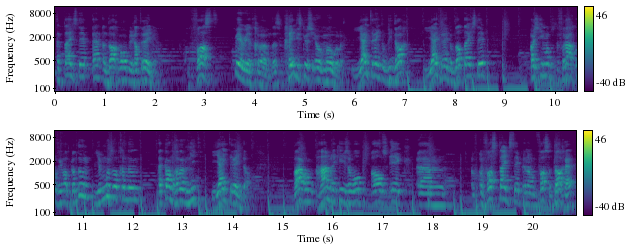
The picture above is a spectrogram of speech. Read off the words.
een tijdstip en een dag waarop je gaat trainen. Vast, period gewoon. Is geen discussie over mogelijk. Jij traint op die dag, jij traint op dat tijdstip. Als je iemand vraagt of je wat kan doen, je moet wat gaan doen. Het kan gewoon niet, jij traint dan. Waarom hamer ik hier zo op als ik um, een vast tijdstip en een vaste dag heb?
